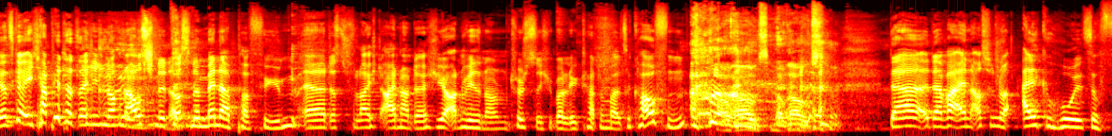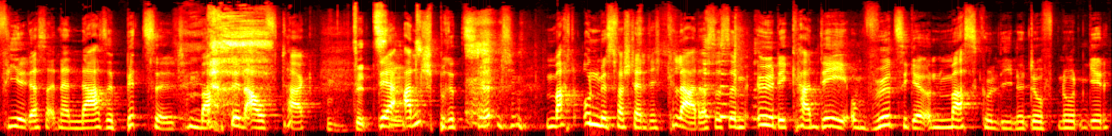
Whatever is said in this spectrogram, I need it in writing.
Ganz genau, ich habe hier tatsächlich noch einen Ausschnitt aus einem Männerparfüm, äh, das vielleicht einer, der hier anwesend am Tisch sich überlegt hatte, mal zu kaufen. hau raus, hau raus. Da, da war ein Ausschnitt nur Alkohol so viel, dass er in der Nase bitzelt, macht den Auftakt. Bitzelt. Der Anspritzer macht unmissverständlich klar, dass es im ÖDKD um würzige und maskuline Duftnoten geht.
